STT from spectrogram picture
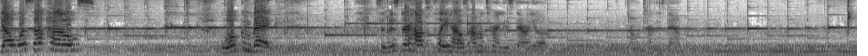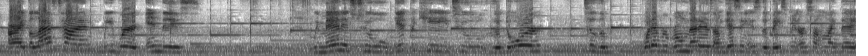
Yo, what's up, hoes? Welcome back to Mr. Hopp's Playhouse. I'm gonna turn this down, y'all. I'm gonna turn this down. Alright, the last time we were in this, we managed to get the key to the door to the whatever room that is. I'm guessing it's the basement or something like that.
